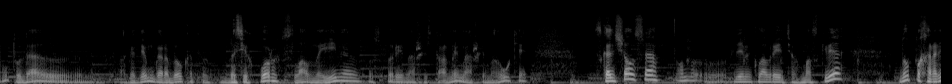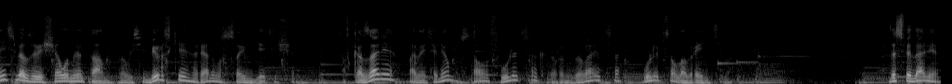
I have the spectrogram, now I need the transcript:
ну, туда, в Академгородок — это до сих пор славное имя в истории нашей страны, нашей науки. Скончался он, академик Лаврентьев, в Москве, но похоронить себя завещал именно там, в Новосибирске, рядом со своим детищем. А в Казани память о нем осталась улица, которая называется улица Лаврентьева. До свидания.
